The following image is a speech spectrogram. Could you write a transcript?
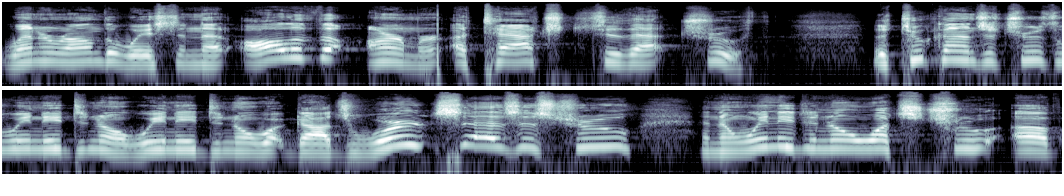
went around the waist and that all of the armor attached to that truth. The two kinds of truth we need to know. We need to know what God's word says is true, and then we need to know what's true of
